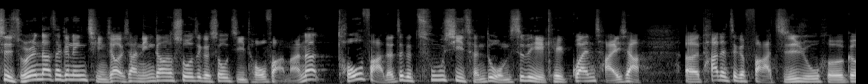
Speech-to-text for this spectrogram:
是主任，那再跟您请教一下，您刚刚说这个收集头发嘛，那头发的这个粗细程度，我们是不是也可以观察一下？呃，它的这个发质如何，跟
